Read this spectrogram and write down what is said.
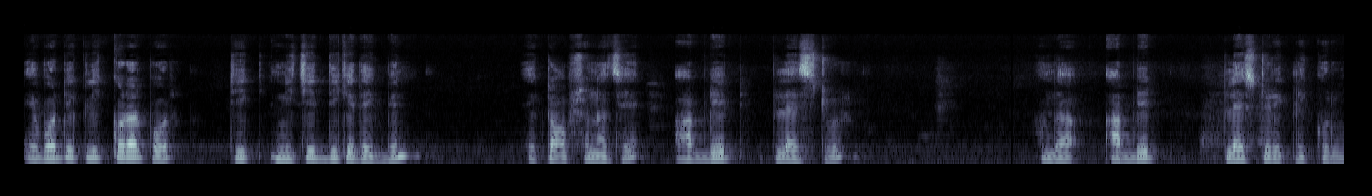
অ্যাবাউটে ক্লিক করার পর ঠিক নিচের দিকে দেখবেন একটা অপশান আছে আপডেট প্লে স্টোর। আমরা আপডেট প্লে স্টোরে ক্লিক করব।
